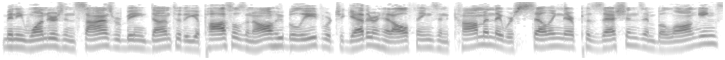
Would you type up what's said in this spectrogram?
Many wonders and signs were being done through the apostles, and all who believed were together and had all things in common. They were selling their possessions and belongings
